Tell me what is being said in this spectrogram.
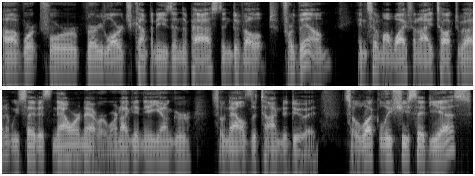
Uh, I've worked for very large companies in the past and developed for them. And so my wife and I talked about it. And we said it's now or never. We're not getting any younger. So now's the time to do it. So luckily, she said yes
